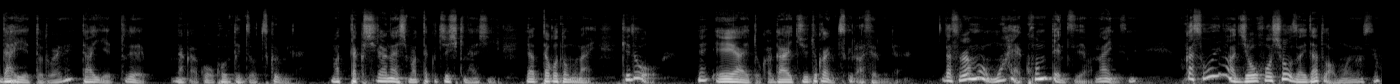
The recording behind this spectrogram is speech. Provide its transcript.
ダイエットとかね、ダイエットでなんかこうコンテンツを作るみたいな。全く知らないし、全く知識ないし、やったこともない。けど、ね、AI とか外注とかに作らせるみたいな。だそれはもうもはやコンテンツではないんですね。僕はそういうのは情報商材だとは思いますよ。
